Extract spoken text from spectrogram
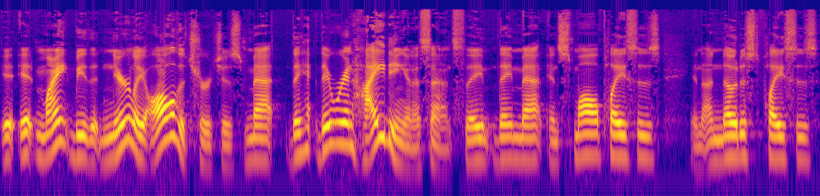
it, it, might be that nearly all the churches met, they, they were in hiding in a sense. They, they met in small places, in unnoticed places,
